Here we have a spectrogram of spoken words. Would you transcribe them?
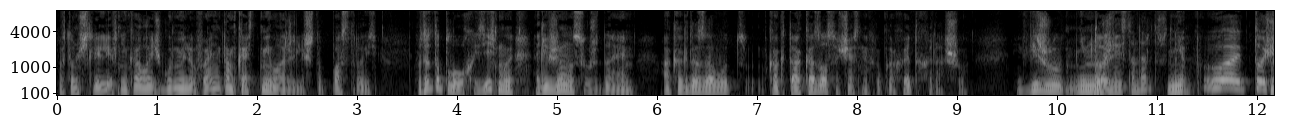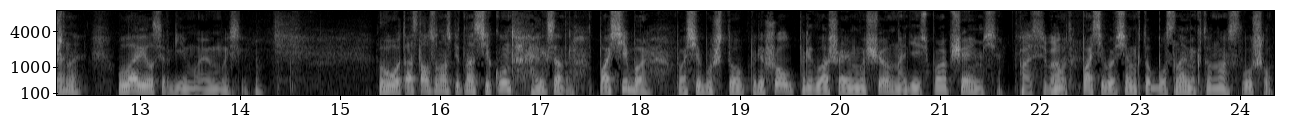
в том числе Лев Николаевич Гумилев, они там костьми ложили, чтобы построить, вот это плохо, здесь мы режим осуждаем. А когда завод как-то оказался в частных руках, это хорошо. Вижу немного... Двойные стандарты, что ли? Не... Ой, точно. Уловил Сергей мою мысль. Вот, осталось у нас 15 секунд. Александр, спасибо. Спасибо, что пришел. Приглашаем еще. Надеюсь, пообщаемся. Спасибо. Вот. Спасибо всем, кто был с нами, кто нас слушал.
